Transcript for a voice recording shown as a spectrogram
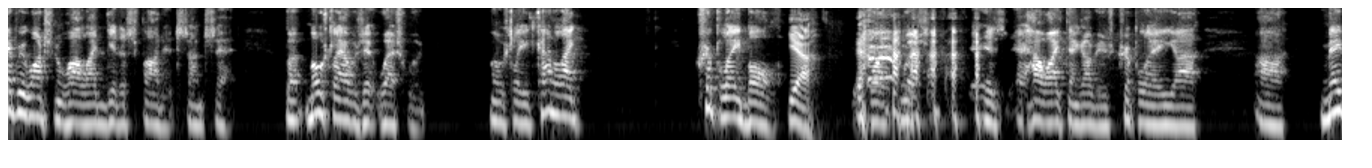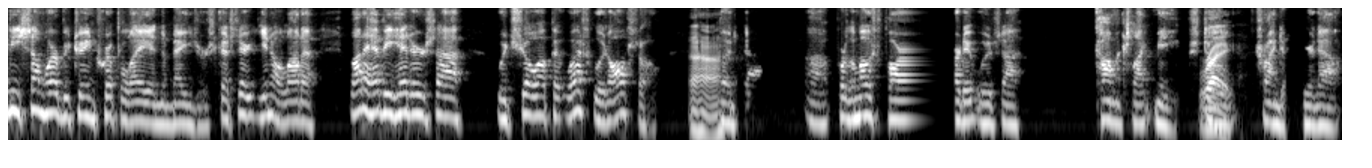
Every once in a while, I'd get a spot at Sunset, but mostly I was at Westwood. Mostly, kind of like AAA ball. Yeah. is how I think of it is as AAA. Uh, uh, maybe somewhere between AAA and the majors, because there, you know, a lot of a lot of heavy hitters uh, would show up at Westwood also. Uh-huh. But uh, uh, for the most part, it was uh, comics like me, still right. trying to figure it out.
